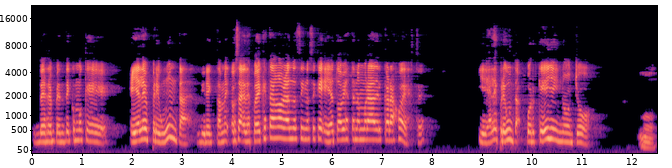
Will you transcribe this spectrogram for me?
de repente como que ella le pregunta directamente, o sea, después de que estaban hablando así, no sé qué, ella todavía está enamorada del carajo este. Y ella le pregunta, ¿por qué ella y no yo? No.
